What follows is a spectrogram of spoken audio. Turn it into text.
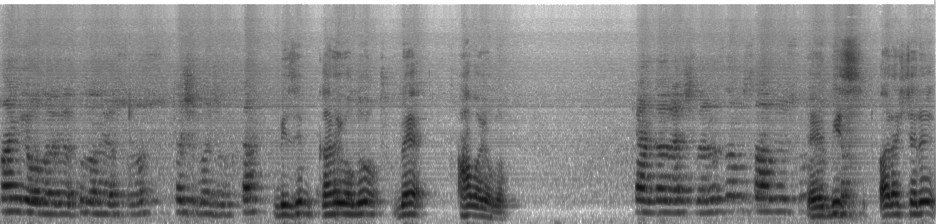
hangi yolları kullanıyorsunuz taşımacılıkta? Bizim karayolu ve hava yolu. Kendi araçlarınızla mı sağlıyorsunuz? Ee, yoksa- biz araçları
